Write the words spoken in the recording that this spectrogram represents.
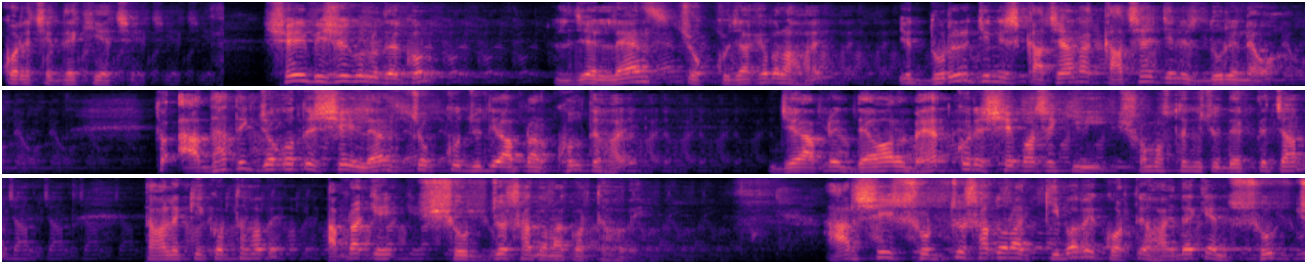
করেছে, দেখিয়েছে। সেই বিষয়গুলো দেখুন, যে ল্যান্স চক্ষু যাকে বলা হয়, যে দূরের জিনিস কাছে আনা, কাছের জিনিস দূরে নেওয়া। তো আধ্যাত্মিক জগতে সেই ল্যান্স চক্ষু যদি আপনার খুলতে হয়, যে আপনি দেওয়াল ভেদ করে সে পাশে কি সমস্ত কিছু দেখতে চান, তাহলে কি করতে হবে? আপনাকে সূর্য সাধনা করতে হবে। আর সেই সূর্য সাধনা কীভাবে করতে হয়? দেখেন, সূর্য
